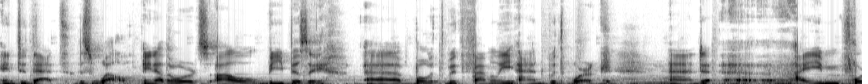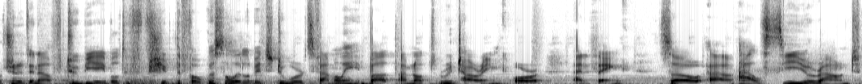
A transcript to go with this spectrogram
into that as well. In other words, I'll be busy, uh, both with family and with work. And uh, I'm fortunate enough to be able to shift the focus a little bit towards family, but I'm not retiring or anything. So um, I'll see you around.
